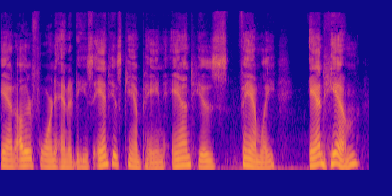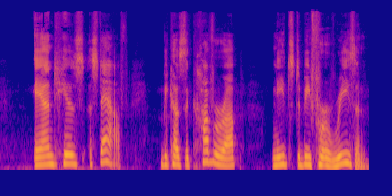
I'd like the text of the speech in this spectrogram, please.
and other foreign entities and his campaign and his family and him and his staff because the cover up needs to be for a reason.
